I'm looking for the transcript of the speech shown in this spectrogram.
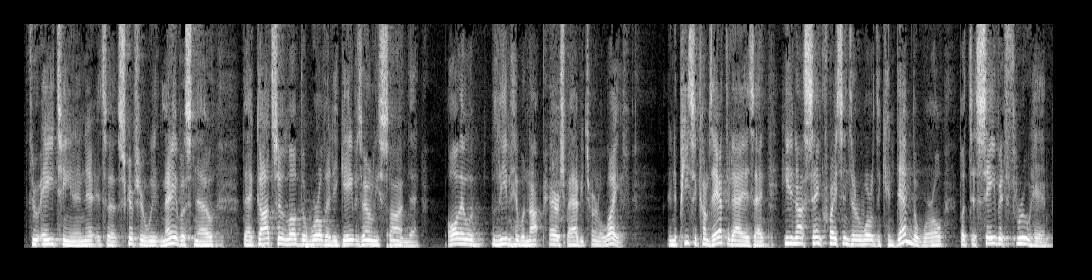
through 18, and it's a scripture we many of us know that God so loved the world that he gave his only son, that all that would believe in him would not perish but have eternal life. And the piece that comes after that is that he did not send Christ into the world to condemn the world, but to save it through him.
